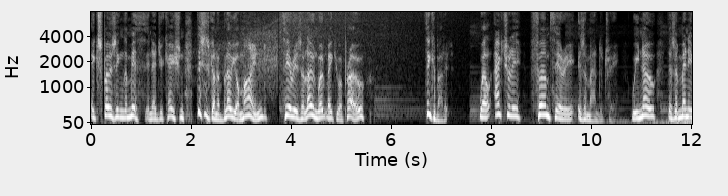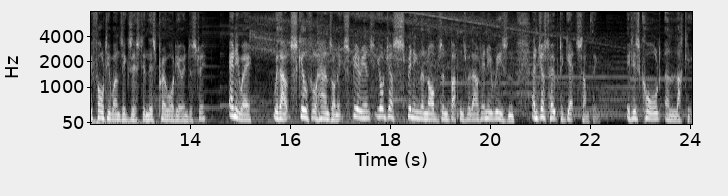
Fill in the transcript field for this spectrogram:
exposing the myth in education. This is going to blow your mind. Theories alone won't make you a pro. Think about it. Well, actually, firm theory is a mandatory. We know there's a many faulty ones exist in this pro audio industry. Anyway, without skillful hands-on experience, you're just spinning the knobs and buttons without any reason and just hope to get something. It is called a lucky.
